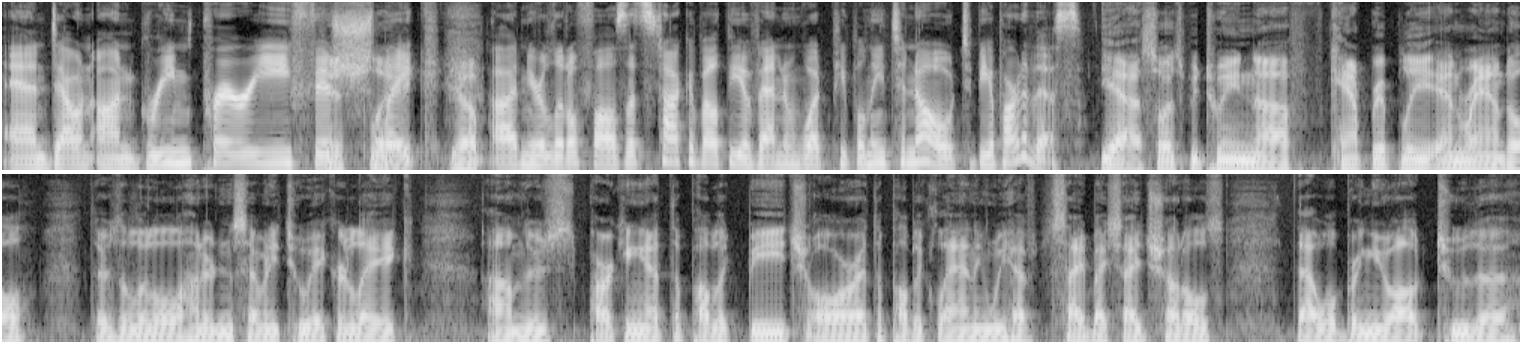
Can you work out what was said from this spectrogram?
and down on Green Prairie Fish, Fish Lake, yep. uh, near Little Falls. Let's talk about the event and what people need to know to be a part of this. Yeah, so it's between uh, Camp Ripley and Randall. There's a little 172 acre lake. Um, there's parking at the public beach or at the public landing. We have side by side shuttles that will bring you out to the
